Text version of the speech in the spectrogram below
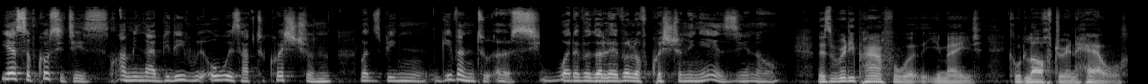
Yes, of course it is. I mean, I believe we always have to question what's been given to us, whatever the level of questioning is, you know. There's a really powerful work that you made called Laughter in Hell,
